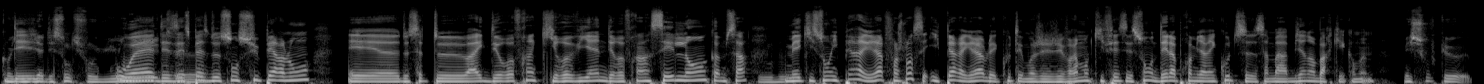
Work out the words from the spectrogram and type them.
Quand Des- il y a des sons qui font 8 Ouais, minutes. des espèces de sons super longs et de cette avec des refrains qui reviennent, des refrains assez lents comme ça, mhm. mais qui sont hyper agréables. Franchement, c'est hyper agréable à écouter. Moi, j'ai vraiment kiffé ces sons dès la première écoute. Ça m'a bien embarqué quand même. Mais je trouve que.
